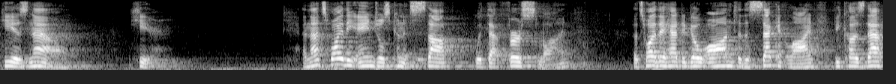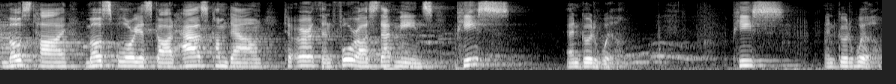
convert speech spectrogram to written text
he is now here. And that's why the angels couldn't stop with that first line. That's why they had to go on to the second line, because that most high, most glorious God has come down to earth. And for us, that means peace and goodwill peace, and goodwill.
